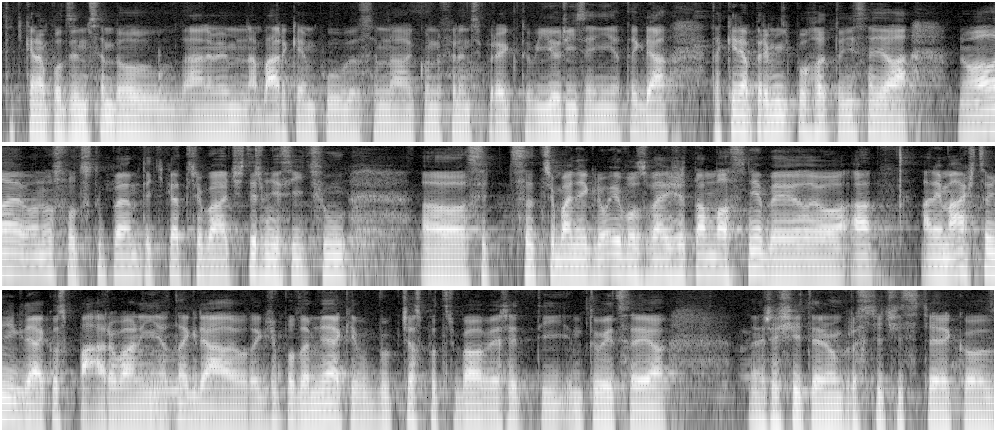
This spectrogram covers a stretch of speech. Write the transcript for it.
teďka na podzim jsem byl, já nevím, na barcampu, byl jsem na konferenci projektového řízení a tak dále. Taky na první pohled to nic nedělá. No ale ono s odstupem teďka třeba čtyř měsíců uh, si, se třeba někdo i ozve, že tam vlastně byl jo, a a nemáš to nikde jako spárovaný a tak dále. Takže podle mě jak je občas potřeba věřit té intuici a řešit jenom prostě čistě, jako,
